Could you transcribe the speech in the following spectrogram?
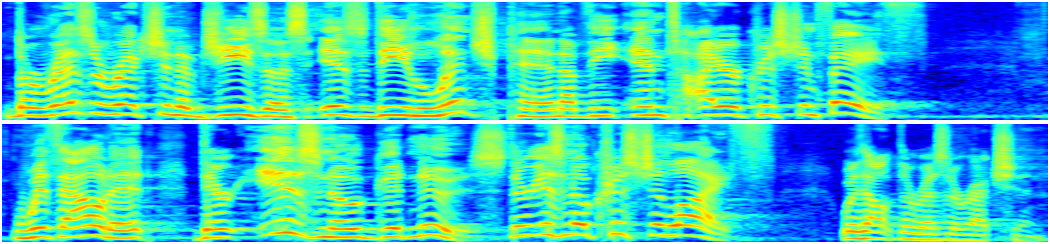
the resurrection of Jesus is the linchpin of the entire Christian faith. Without it, there is no good news. There is no Christian life without the resurrection.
